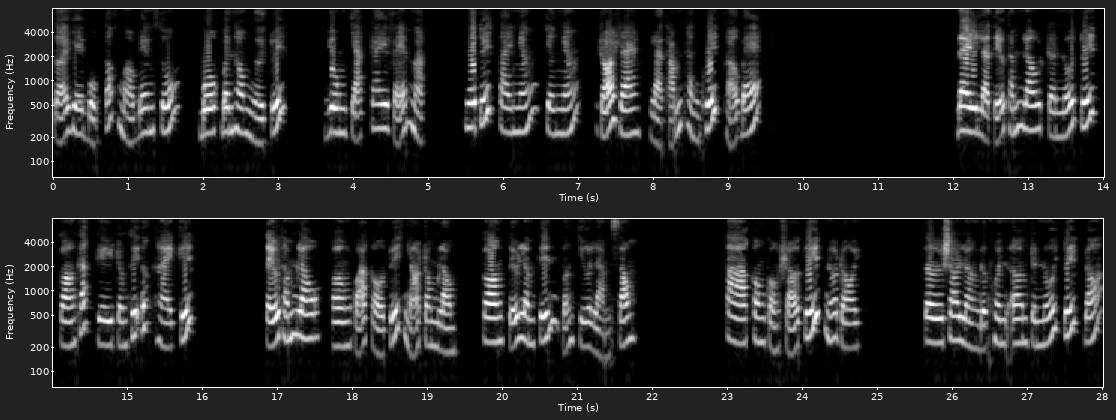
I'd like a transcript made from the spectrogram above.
cởi dây buộc tóc màu đen xuống, buộc bên hông người tuyết, dùng chặt cây vẽ mặt. Người tuyết tay ngắn, chân ngắn, rõ ràng là thẩm thành khuyết thở bé. Đây là tiểu thẩm lâu trên núi tuyết còn khắc ghi trong ký ức hai kiếp. Tiểu thẩm lâu ôm quả cầu tuyết nhỏ trong lòng, còn tiểu lâm tín vẫn chưa làm xong. Ta không còn sợ tuyết nữa rồi. Từ sau lần được huynh ôm trên núi tuyết đó,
